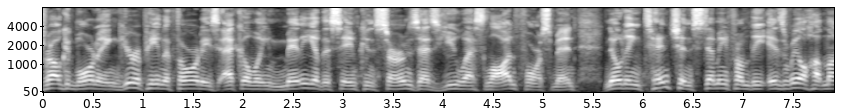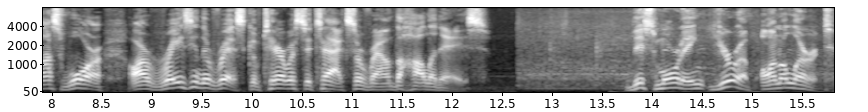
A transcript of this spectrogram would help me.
Terrell, good morning. European authorities echoing many of the same concerns as U.S. law enforcement, noting tensions stemming from the Israel Hamas war are raising the risk of terrorist attacks around the holidays. This morning, Europe on alert.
